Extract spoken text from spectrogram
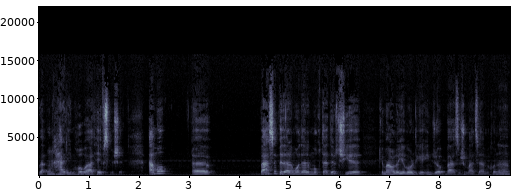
و اون حریم ها باید حفظ بشه. اما بحث پدر و مادر مقتدر چیه؟ که من حالا یه بار دیگه اینجا بحثش رو مطرح می‌کنم.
